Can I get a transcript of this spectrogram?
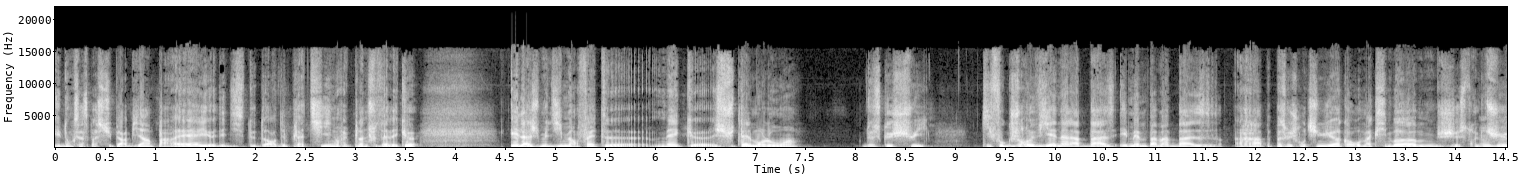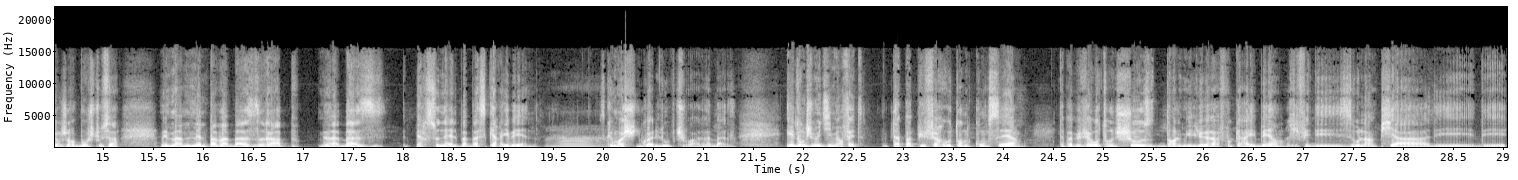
et donc ça se passe super bien, pareil, des disques d'or, des platines, on fait plein de choses avec eux. Et là, je me dis, mais en fait, euh, mec, euh, je suis tellement loin de ce que je suis qu'il faut que je revienne à la base, et même pas ma base rap, parce que je continue encore au maximum, je structure, Mhm. j'embauche, tout ça, mais ma- même pas ma base rap, mais ma base personnelle, ma base caribéenne. Parce que moi, je suis de Guadeloupe, tu vois, à la base. Et donc, je me dis, mais en fait, t'as pas pu faire autant de concerts, t'as pas pu faire autant de choses dans le milieu afro-caribéen. J'ai fait des Olympias, des, des,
